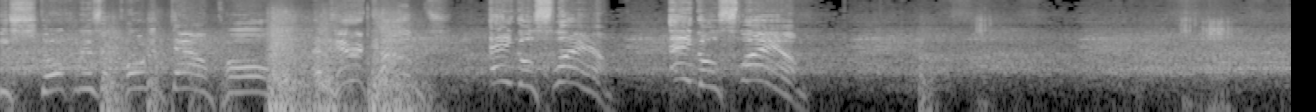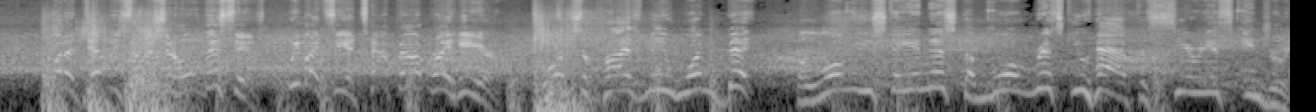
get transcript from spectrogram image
He's stalking his opponent down, Cole. And here it comes. Angle slam. Angle slam. What a deadly submission hold this is. We might see a tap out right here. Won't surprise me one bit. The longer you stay in this, the more risk you have for serious injury.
